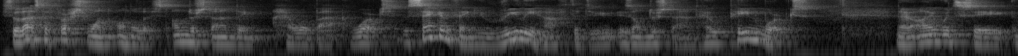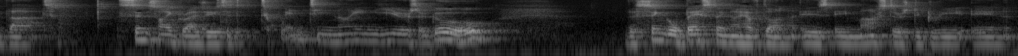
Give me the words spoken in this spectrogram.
So that's the first one on the list, understanding how a back works. The second thing you really have to do is understand how pain works. Now, I would say that since I graduated 29 years ago, the single best thing I have done is a master's degree in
